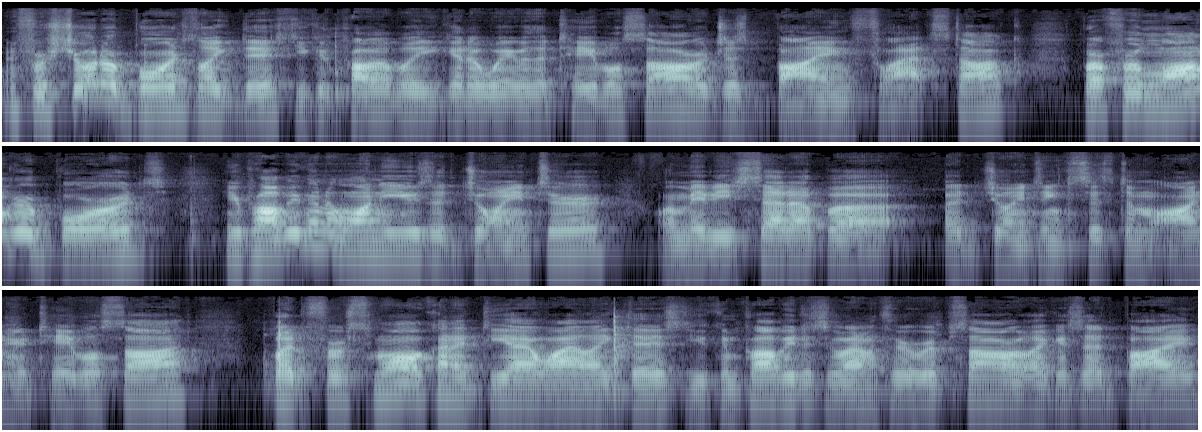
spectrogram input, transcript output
And for shorter boards like this, you could probably get away with a table saw or just buying flat stock. But for longer boards, you're probably going to want to use a jointer or maybe set up a, a jointing system on your table saw but for small kind of DIY like this, you can probably just run them through a rip saw or like I said, buy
